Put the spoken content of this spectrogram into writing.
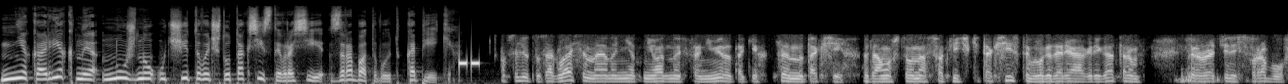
некорректны. Нужно учитывать, что таксисты в России зарабатывают копейки. Абсолютно согласен. Наверное, нет ни в одной стране мира таких цен на такси. Потому что у нас фактически таксисты благодаря агрегаторам превратились в рабов.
